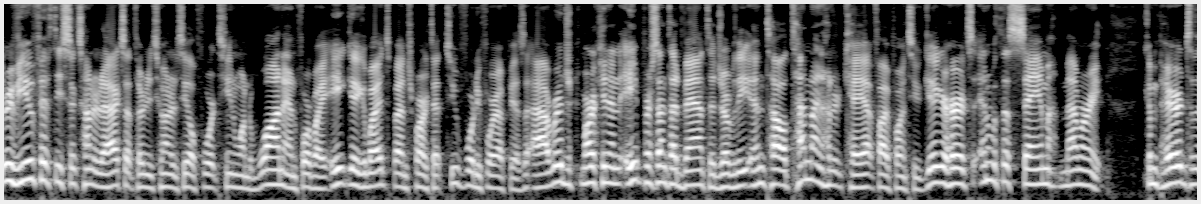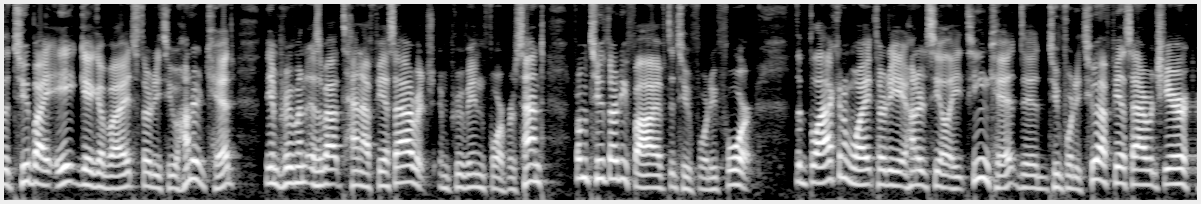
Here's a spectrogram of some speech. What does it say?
The Review 5600X at 3200 CL14 1-to-1 and 4x8 gigabytes benchmarked at 244 FPS average, marking an 8% advantage over the Intel 10900K at 5.2 GHz and with the same memory. Compared to the 2x8 GB 3200 kit, the improvement is about 10 FPS average, improving 4% from 235 to 244. The black and white 3800 CL18 kit did 242 FPS average here,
